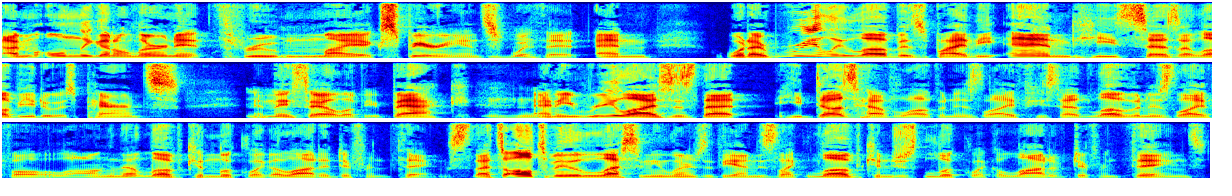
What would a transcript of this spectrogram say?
I'm only going to learn it through mm. my experience mm-hmm. with it. And what I really love is by the end he says I love you to his parents and they say I love you back and he realizes that he does have love in his life. He's had love in his life all along and that love can look like a lot of different things. That's ultimately the lesson he learns at the end is like love can just look like a lot of different things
